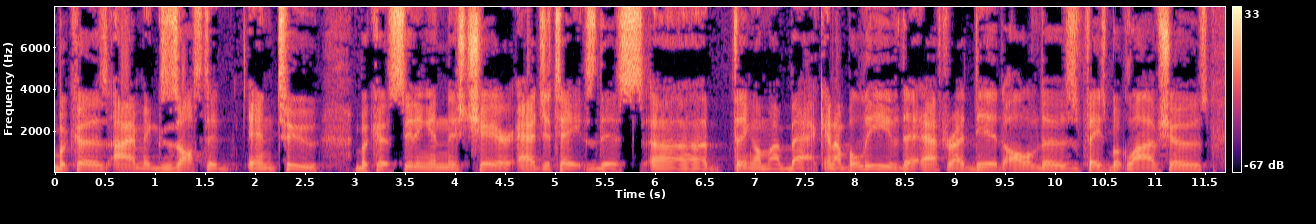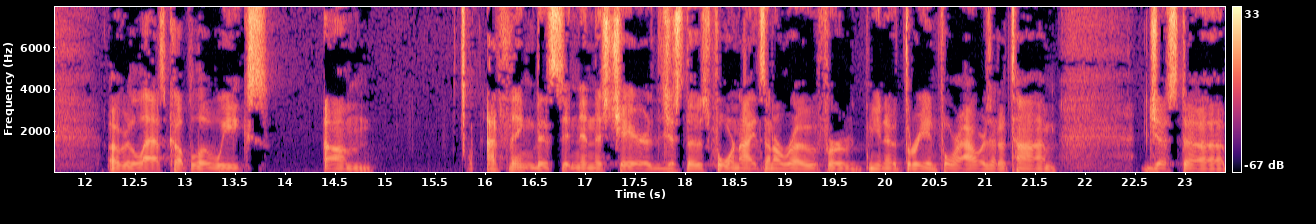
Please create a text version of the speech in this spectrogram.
because I'm exhausted, and two, because sitting in this chair agitates this uh, thing on my back. And I believe that after I did all of those Facebook Live shows over the last couple of weeks, um, I think that sitting in this chair, just those four nights in a row for you know three and four hours at a time, just uh,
